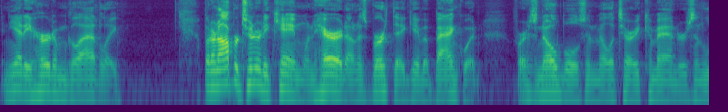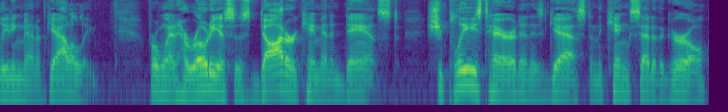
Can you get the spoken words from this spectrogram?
and yet he heard him gladly. But an opportunity came when Herod, on his birthday, gave a banquet for his nobles and military commanders and leading men of Galilee. For when Herodias' daughter came in and danced, she pleased Herod and his guest, and the king said to the girl,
